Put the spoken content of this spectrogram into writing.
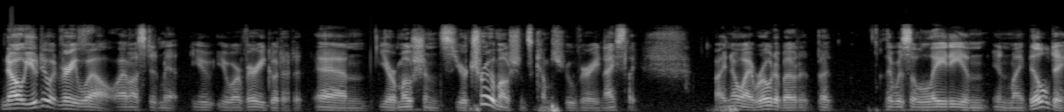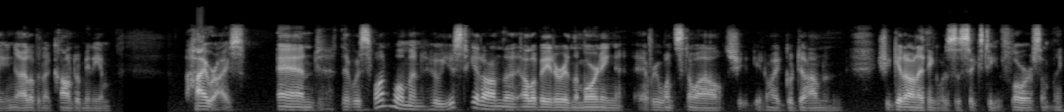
No, you do it very well. I must admit, you you are very good at it, and your emotions, your true emotions, come through very nicely. I know I wrote about it, but there was a lady in in my building. I live in a condominium, high rise, and there was one woman who used to get on the elevator in the morning every once in a while. She, you know, I'd go down and she'd get on. I think it was the 16th floor or something.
